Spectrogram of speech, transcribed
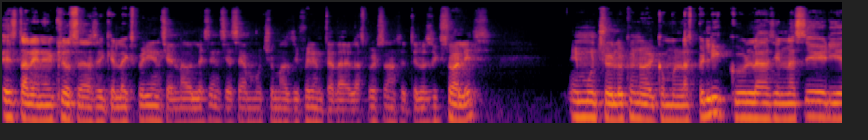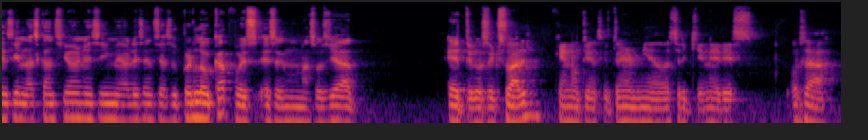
estar en el closet hace que la experiencia en la adolescencia sea mucho más diferente a la de las personas heterosexuales. Y mucho de lo que uno ve como en las películas, y en las series, y en las canciones, y mi adolescencia súper loca, pues es en una sociedad heterosexual, que no tienes que tener miedo de ser quien eres. O sea,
